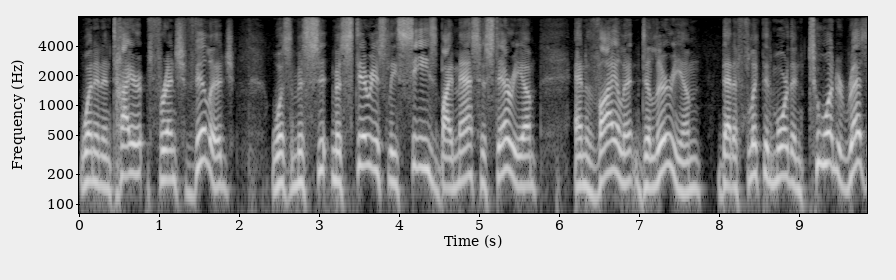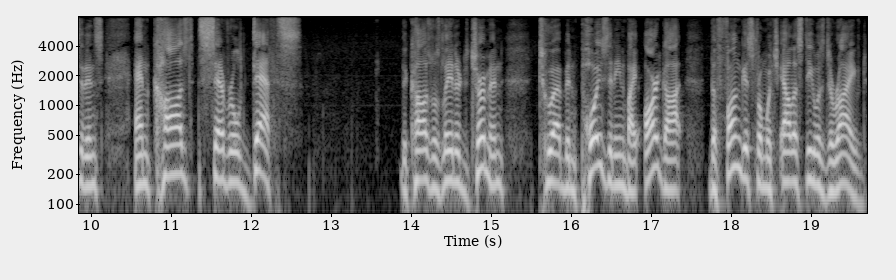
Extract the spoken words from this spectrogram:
when an entire French village was mis- mysteriously seized by mass hysteria and violent delirium that afflicted more than 200 residents and caused several deaths. The cause was later determined to have been poisoning by ergot, the fungus from which LSD was derived.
